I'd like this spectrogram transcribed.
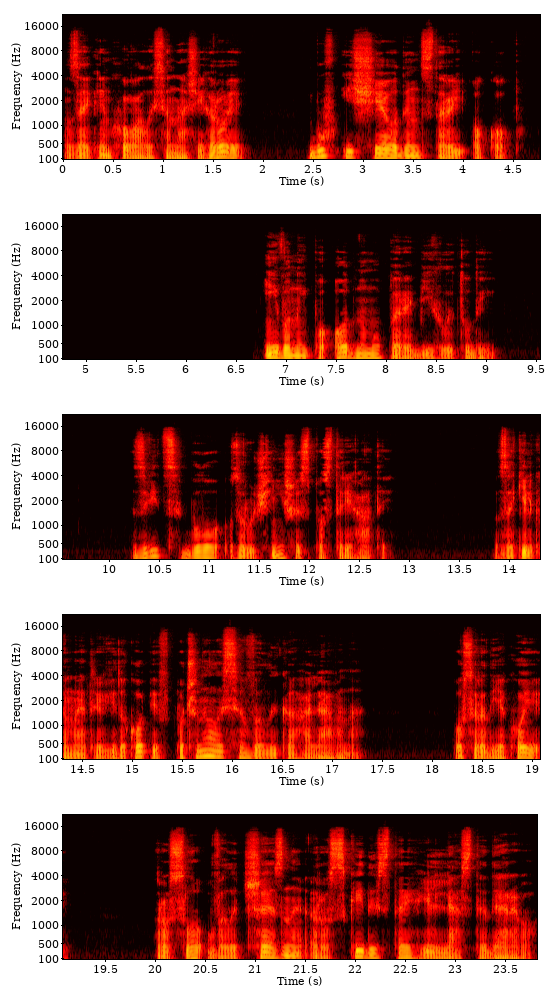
за яким ховалися наші герої, був іще один старий окоп. І вони по одному перебігли туди. Звідси було зручніше спостерігати. За кілька метрів від окопів починалася велика галявина, посеред якої росло величезне, розкидисте гіллясте дерево.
